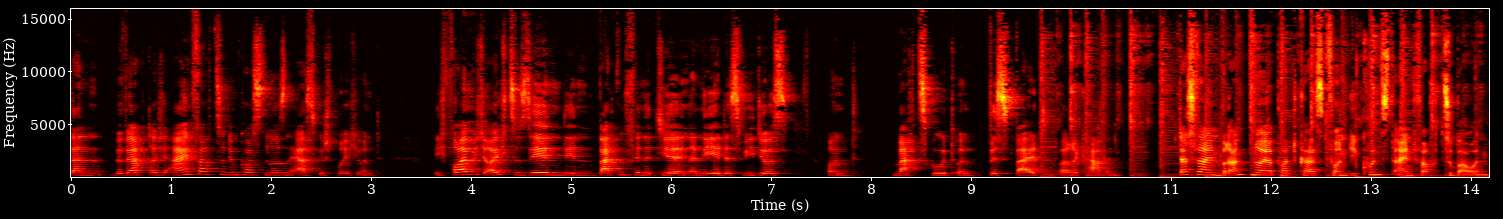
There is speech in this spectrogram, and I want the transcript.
dann bewerbt euch einfach zu dem kostenlosen Erstgespräch und ich freue mich, euch zu sehen. Den Button findet ihr in der Nähe des Videos und macht's gut und bis bald, eure Carmen. Das war ein brandneuer Podcast von Die Kunst einfach zu bauen.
